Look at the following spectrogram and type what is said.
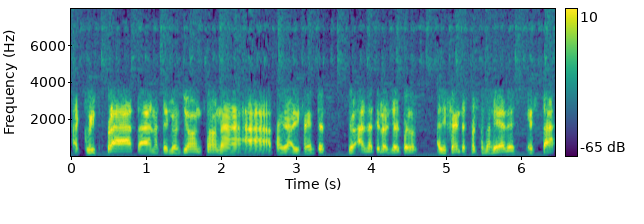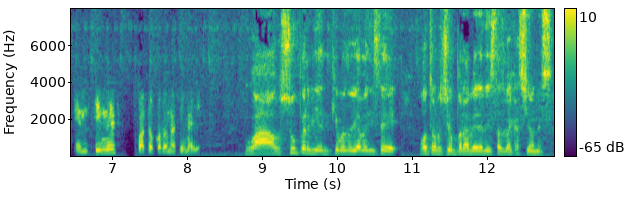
a Chris Pratt, a Anna Taylor Johnson, a, a, diferentes, Anna Taylor Joy, perdón, a diferentes personalidades, está en cines, cuatro coronas y media. Wow, súper bien, qué bueno, ya me diste otra opción para ver en estas vacaciones.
